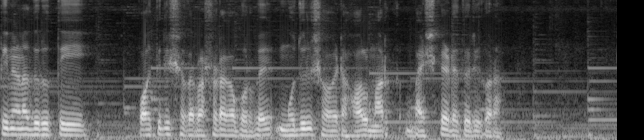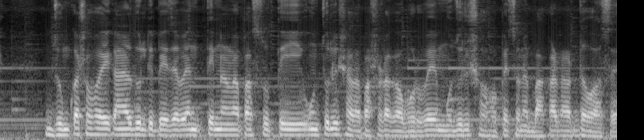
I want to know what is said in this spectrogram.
তিন আনা দুরুতি পঁয়ত্রিশ হাজার পাঁচশো টাকা পড়বে। মজুরি সহ এটা হলমার্ক বাইশ ক্যারেটে তৈরি করা। ঝুমকা সহ এই কানের দুলটি পেয়ে যাবেন তিন আনা পাঁচশোতি উনচল্লিশ হাজার পাঁচশো টাকা পড়বে। মজুরি সহ পেছনে বাঁকা ডাট দেওয়া আছে।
